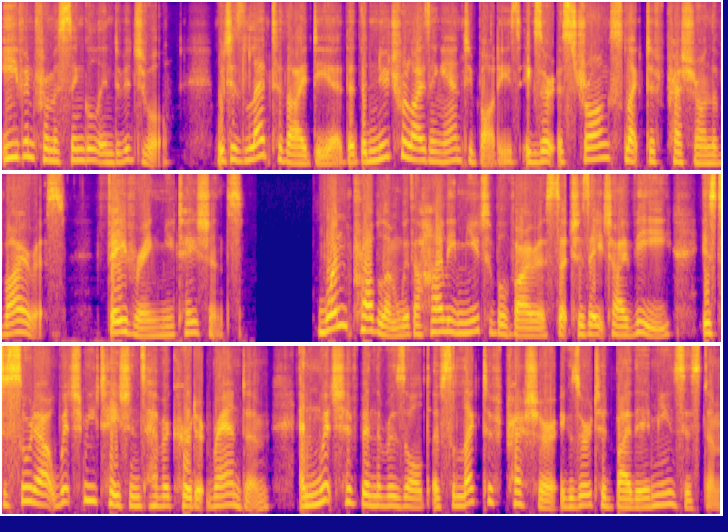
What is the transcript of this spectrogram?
even from a single individual, which has led to the idea that the neutralizing antibodies exert a strong selective pressure on the virus, favoring mutations. One problem with a highly mutable virus such as HIV is to sort out which mutations have occurred at random and which have been the result of selective pressure exerted by the immune system.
